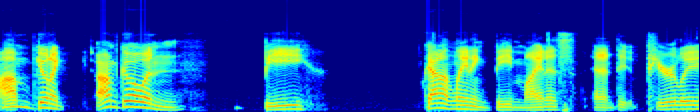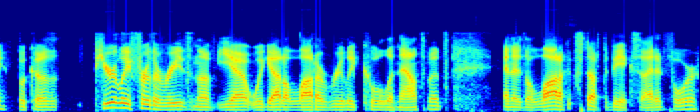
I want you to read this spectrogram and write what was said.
I'm gonna I'm going B kind of leaning B minus and purely because purely for the reason of yeah, we got a lot of really cool announcements and there's a lot of stuff to be excited for.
